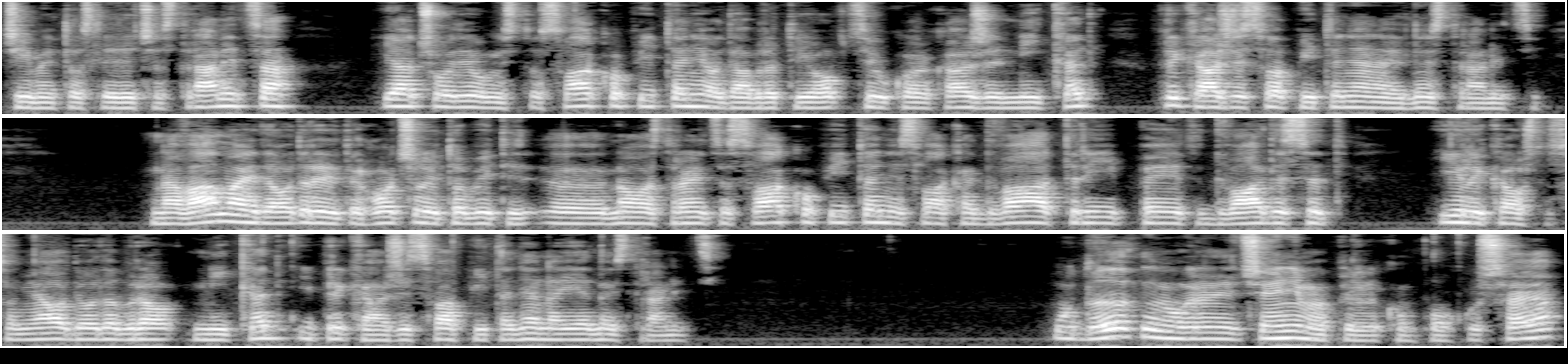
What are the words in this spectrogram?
čime je to sljedeća stranica, ja ću ovdje umjesto svako pitanje odabrati opciju koja kaže nikad, prikaži sva pitanja na jednoj stranici. Na vama je da odredite hoće li to biti e, nova stranica svako pitanje, svaka 2, 3, 5, 20 ili kao što sam ja ovdje odabrao nikad i prikaži sva pitanja na jednoj stranici. U dodatnim ograničenjima prilikom pokušaja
